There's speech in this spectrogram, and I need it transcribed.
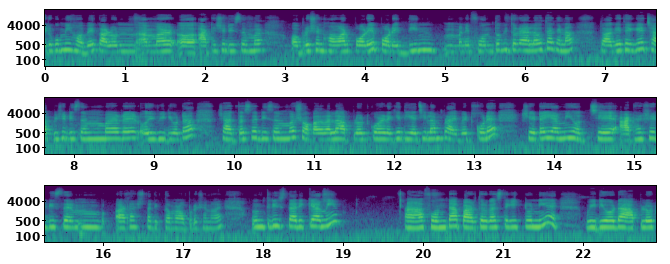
এরকমই হবে কারণ আমার আঠাশে ডিসেম্বর অপারেশন হওয়ার পরে, পরের দিন মানে ফোন তো ভিতরে অ্যালাউ থাকে না। তো আগে থেকে ছাব্বিশে ডিসেম্বরের ওই ভিডিওটা সাতাশে ডিসেম্বর সকালবেলা আপলোড করে রেখে দিয়েছিলাম প্রাইভেট করে। সেটাই আমি হচ্ছে আঠাশে ডিসেম্বর আঠাশ তারিখ তো আমার অপারেশন হয়। উনত্রিশ তারিখে আমি ফোনটা পার্থর কাছ থেকে একটু নিয়ে ভিডিওটা আপলোড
